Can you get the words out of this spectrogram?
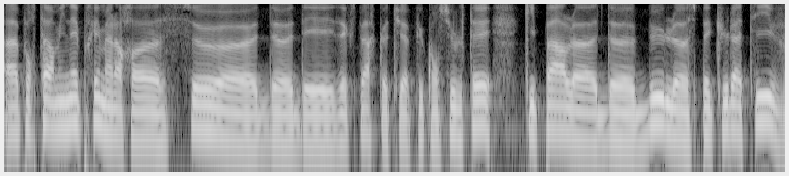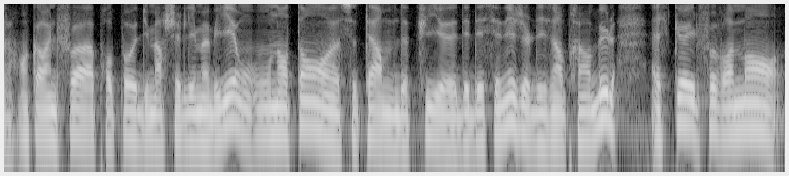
Euh, pour terminer, Prime, alors euh, ceux euh, de, des experts que tu as pu consulter qui parlent de bulles spéculatives, encore une fois à propos du marché de l'immobilier, on, on, entend ce terme depuis des décennies, je le disais en préambule. Est-ce qu'il faut vraiment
